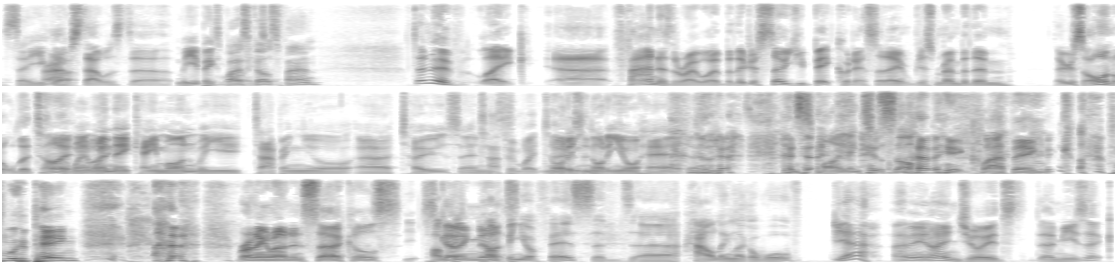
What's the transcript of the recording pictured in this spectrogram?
so you perhaps got that was the. were you a big Spice Girls fan? I don't know if like uh, fan is the right word, but they're just so ubiquitous. I don't just remember them. They're just on all the time. when, when they came on, were you tapping your uh, toes and Tapping my toes nodding, and- nodding your head and, and smiling to yourself, and clapping, whooping, running around in circles, pumping, going nuts. pumping your fists and uh, howling like a wolf? Yeah, I mean, I enjoyed their music.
